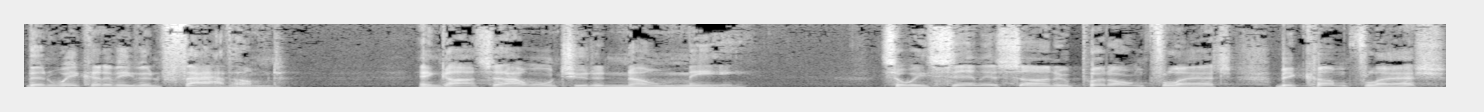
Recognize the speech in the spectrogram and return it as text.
than we could have even fathomed. And God said, I want you to know me. So he sent his son who put on flesh, become flesh.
